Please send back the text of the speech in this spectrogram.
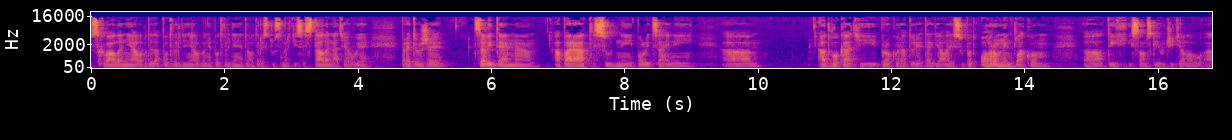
schválenia, alebo teda potvrdenia alebo nepotvrdenia toho trestu smrti sa stále naťahuje, pretože celý ten aparát súdny, policajný, advokáti, prokuratúry a tak ďalej sú pod ohromným tlakom tých islamských učiteľov a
